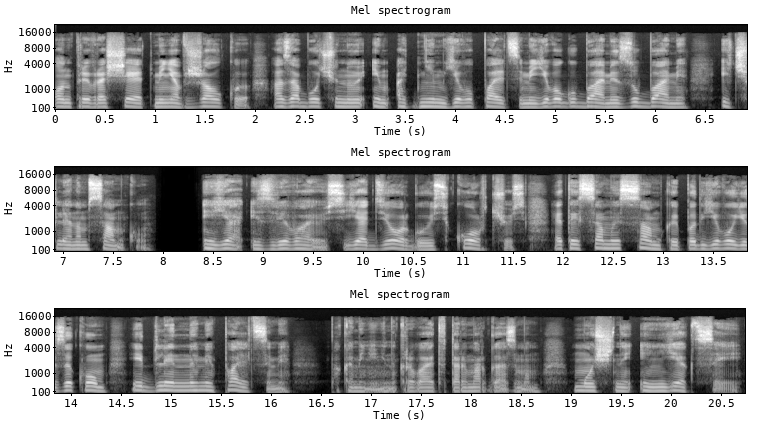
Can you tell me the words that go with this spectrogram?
Он превращает меня в жалкую, озабоченную им одним его пальцами, его губами, зубами и членом самку. И я извиваюсь, я дергаюсь, корчусь этой самой самкой под его языком и длинными пальцами — пока меня не накрывает вторым оргазмом, мощной инъекцией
